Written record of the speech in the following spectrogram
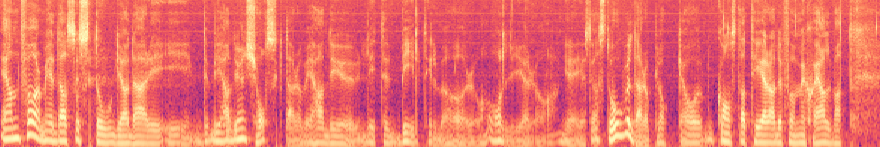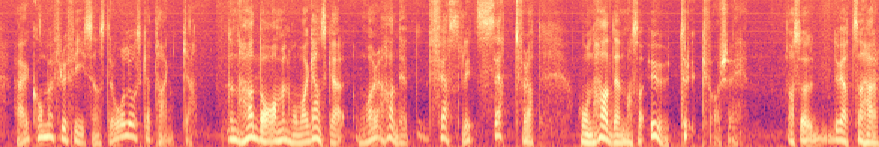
en förmiddag så stod jag där i, i, vi hade ju en kiosk där och vi hade ju lite biltillbehör och oljor och grejer. Så jag stod väl där och plockade och konstaterade för mig själv att här kommer fru Fisenstråle och ska tanka. Den här damen hon var ganska, hon var, hade ett festligt sätt för att hon hade en massa uttryck för sig. Alltså du vet så här,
